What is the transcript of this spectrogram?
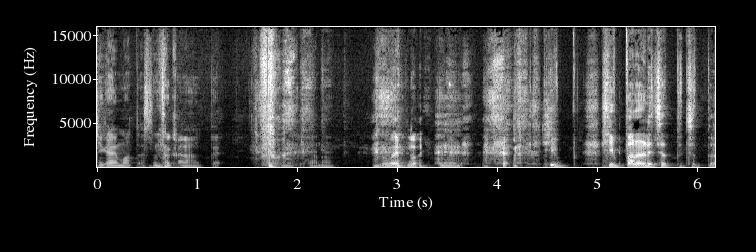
違いもあったりするのかなって。ごめんごめん 引っ引っ張られちゃってちょっと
